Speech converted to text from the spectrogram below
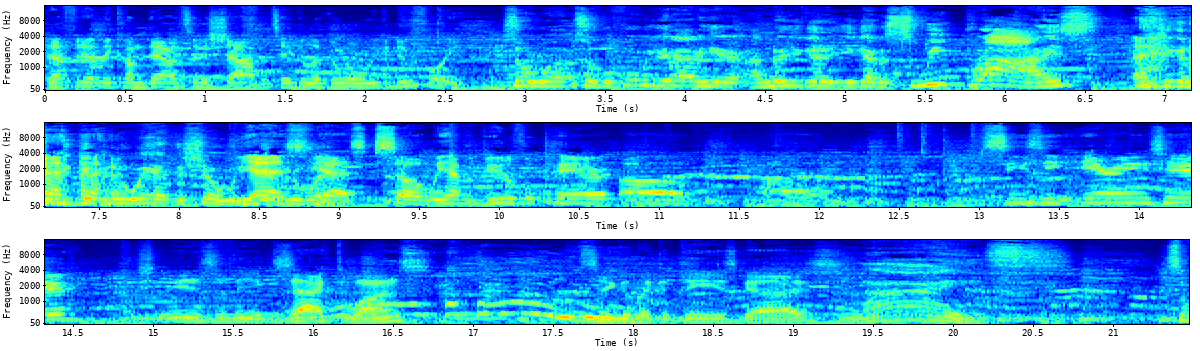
definitely come down to the shop and take a look at what we can do for you. So uh, so before we get out of here, I know you're gonna you got a sweet prize that you're gonna be giving away at the show. What are you Yes, giving away? yes. So we have a beautiful pair of um, CZ earrings here. Actually, these are the exact ones. Let's take a look at these guys. Nice. So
